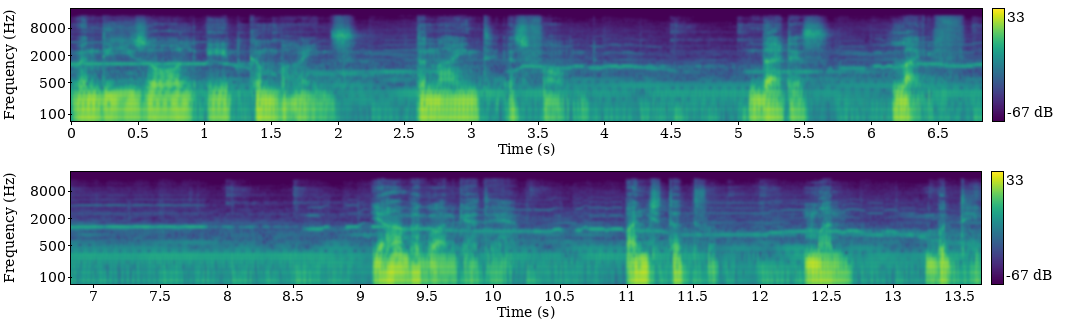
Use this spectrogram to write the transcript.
When these all eight combines, the ninth is formed. That is life. यहाँ भगवान कहते हैं पंच तत्व मन बुद्धि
